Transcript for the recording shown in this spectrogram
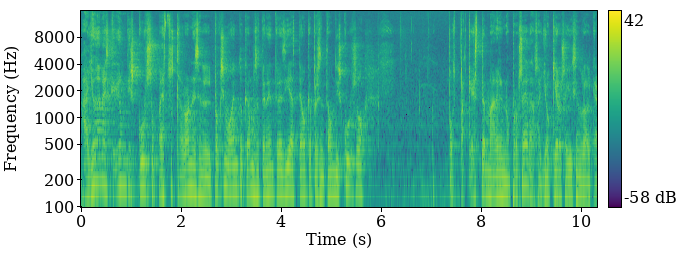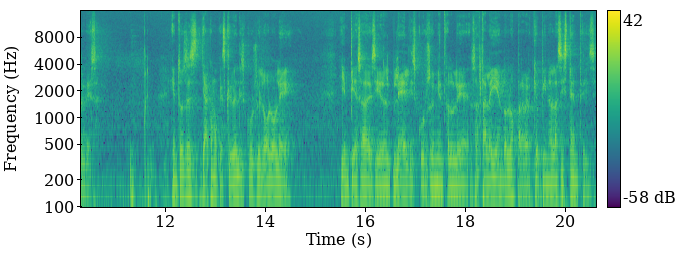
ayúdame a escribir un discurso para estos cabrones en el próximo evento que vamos a tener en tres días, tengo que presentar un discurso, pues para que esta madre no proceda, o sea, yo quiero seguir siendo la alcaldesa. Y entonces ya como que escribe el discurso y luego lo lee y empieza a decir, lee el discurso y mientras lo lee, o sea, está leyéndolo para ver qué opina el asistente. Dice,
